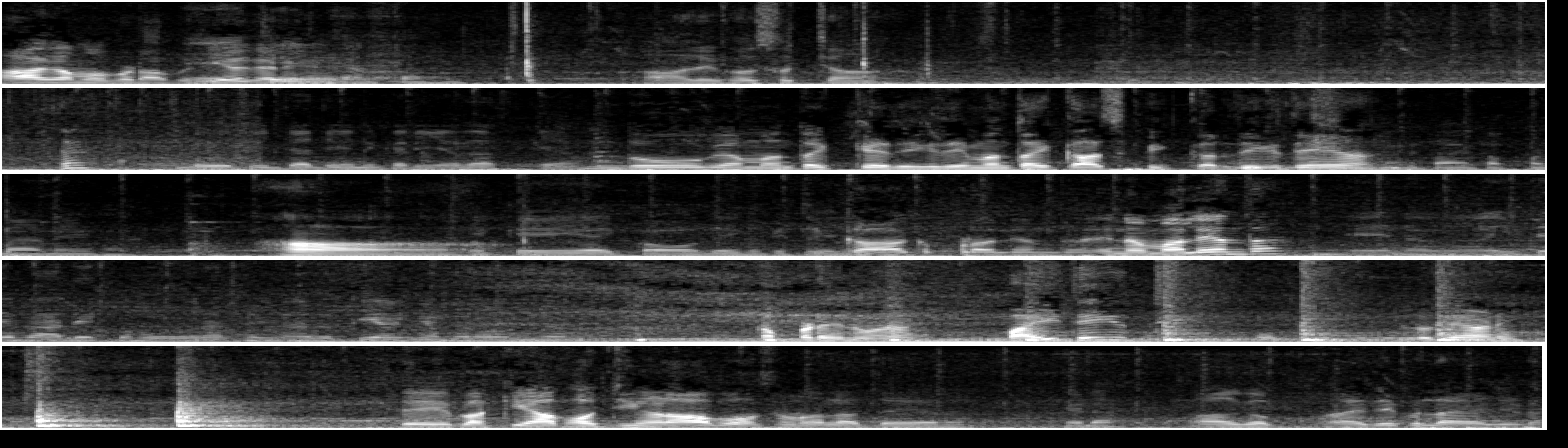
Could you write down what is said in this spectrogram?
ਆਹ ਕੰਮ ਬੜਾ ਵਧੀਆ ਕਰਿਆ। ਆ ਦੇਖੋ ਸੁੱਚਾਂ। ਦੋ ਚੀਜ਼ਾਂ ਚੇਂਜ ਕਰੀਆਂ ਦੱਸ ਕੇ ਦੋ ਗਿਆ ਮਨ ਤਾਂ ਇੱਕੇ ਦਿਖਦੇ ਮਨ ਤਾਂ ਇੱਕ ਆ ਸਪੀਕਰ ਦਿਖਦੇ ਆ। ਇੱਕ ਤਾਂ ਕੱਪੜਾ ਦੇਖ। ਹਾਂ। ਇੱਕ ਇਹ ਆ, ਇੱਕ ਉਹ ਦੇਖ ਪਿੱਛੇ ਇੱਕ ਆਹ ਕੱਪੜਾ ਲਿਆਂਦਾ। ਇਹ ਨਵਾਂ ਲਿਆਂਦਾ? ਇਹ ਨਵਾਂ ਇਹ ਤੇ ਬਾਅਦ ਇੱਕ ਹੋਰ ਆ ਸੁਣਾ ਦਿੱਤੀਆਂ ਹੋਈਆਂ ਮਰਾਉਣੀਆਂ ਕੱਪੜੇ ਨੂੰ ਹੈ? 22 ਤੇ ਹੀ ਉੱਥੇ? ਲੁਧਿਆਣੇ। ਤੇ ਬਾਕੀ ਆ ਫੌਜੀਆਂ ਵਾਲਾ ਆ ਬਹੁਤ ਸੋਹਣਾ ਲੱਗਦਾ ਯਾਰ। ਕਿਹੜਾ? ਆ ਇਹਦੇ ਪਰ ਲਾਇਆ ਜਿਹੜਾ।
